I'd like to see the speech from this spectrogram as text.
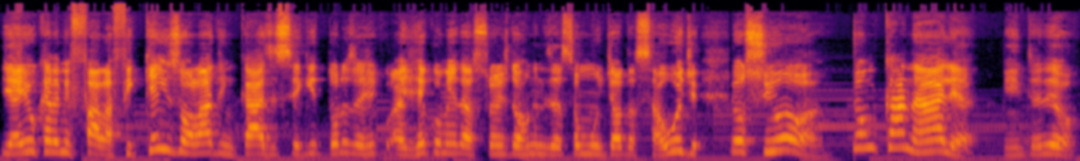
E aí o cara me fala: fiquei isolado em casa e segui todas as, recomendações da Organização Mundial da Saúde. Meu senhor, é um canalha. Entendeu?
